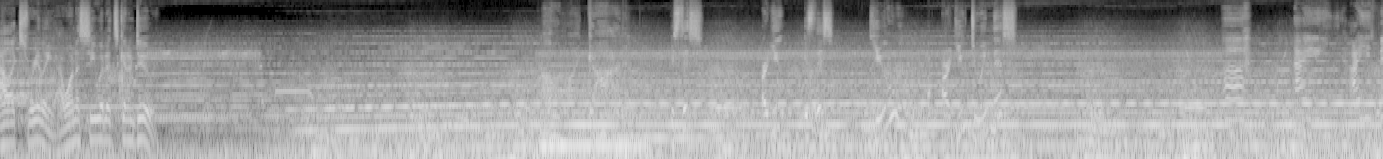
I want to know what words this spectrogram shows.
Alex, really, I want to see what it's going to do. Oh my god. Is this. Are you. Is this. You? Are you doing this? Uh, I. I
